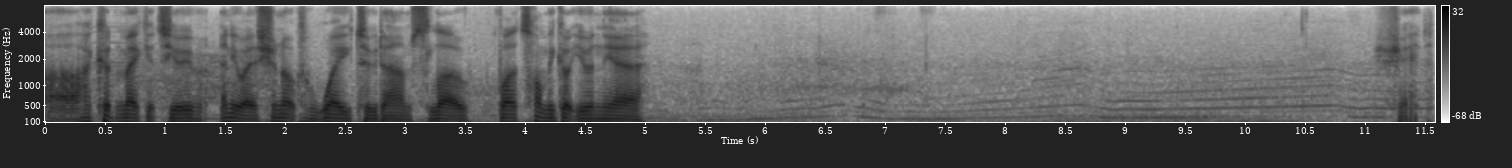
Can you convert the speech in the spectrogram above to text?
Uh, I couldn't make it to you. Anyway, Chinook's way too damn slow. By the time we got you in the air. Shit.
